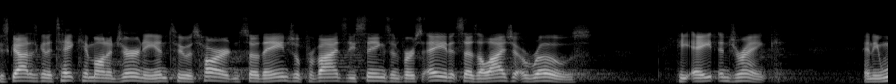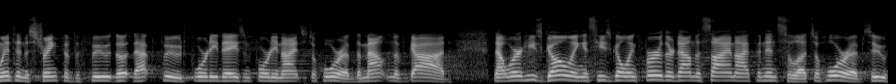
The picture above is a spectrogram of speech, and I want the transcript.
because God is going to take him on a journey into his heart. And so the angel provides these things in verse 8. It says, Elijah arose, he ate and drank. And he went in the strength of the food, that food 40 days and 40 nights to Horeb, the mountain of God. Now, where he's going is he's going further down the Sinai Peninsula to Horeb, to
